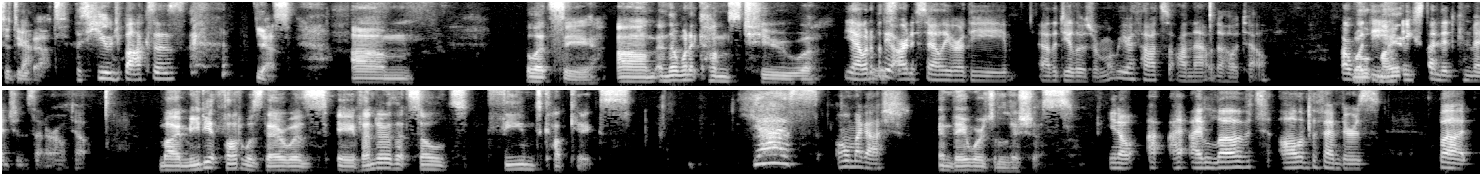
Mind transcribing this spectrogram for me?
to do Yeah. that. These huge boxes. Yes. Um, let's see. Um, and then when it comes to Yeah, what about the artist alley or the uh, the dealer's room? What were your thoughts on that with the hotel, or Well, with the, my- the extended convention center hotel? my immediate thought was there was a vendor that sold themed cupcakes, Yes. Oh my gosh. and they were delicious. You know, I, I, loved all of the vendors, but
